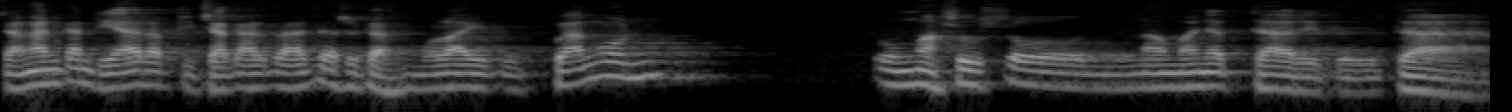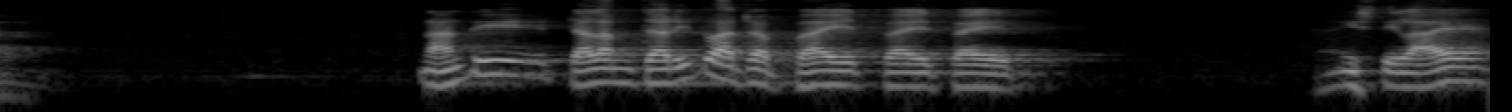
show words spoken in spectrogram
jangankan di Arab di Jakarta aja sudah mulai itu. Bangun rumah susun namanya dar itu dar Nanti dalam dar itu ada bait, bait, bait. Istilahnya,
